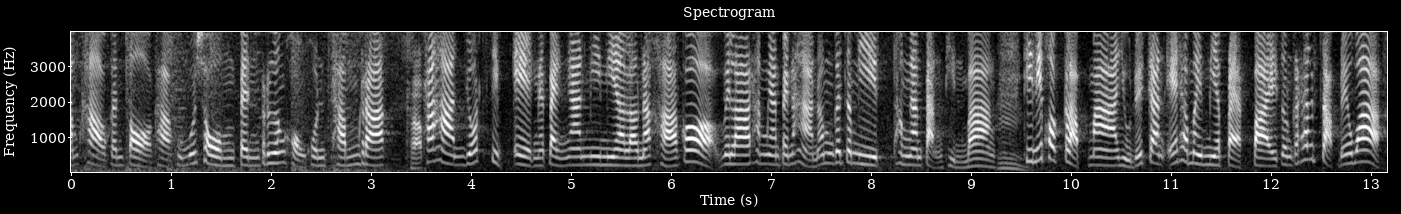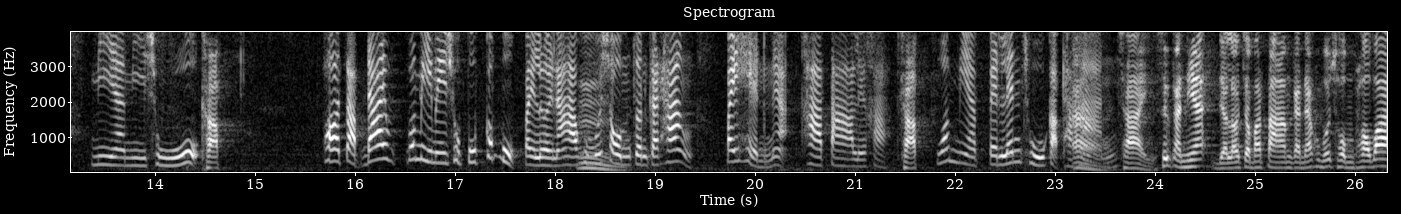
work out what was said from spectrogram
ามข่าวกันต่อค่ะ คุณผู้ชมเป็นเรื่องของคนช้ำรักครับทหารยศสิบเอกเนี่ยแต่งงานมีเมียแล้วนะคะ ก็เวลาทำงานเป็นทหารเนอะมันก็จะมีทำงานต่างถิ่นบ้างอืมทีนี้พอกลับมาอยู่ด้วยกันเอ๊ะทำไมเมียแปลกไป จนกระทั่งจับได้ว่าเมียมีชู้ครับ พอจับได้ว่ามีมีชู้ปุ๊บก็บุกไปเลยนะคะอืมคุณผู้ชมจนกระทั่งไปเห็นเนี่ยคาตาเลยค่ะครับว่าเมียเป็นเล่นชู้กับทหารอ่ใช่ ซึ่งอันเนี้ยเดี๋ยวเราจะมาตามกันนะคุณผู้ชม เพราะว่า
